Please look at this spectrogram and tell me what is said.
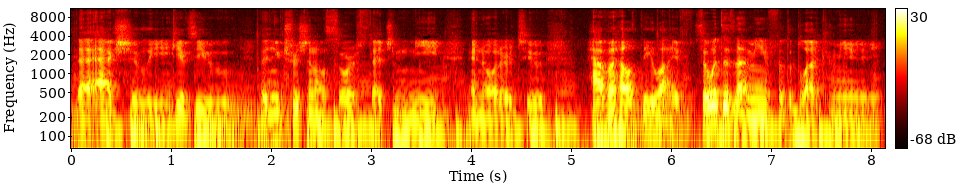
that actually gives you the nutritional source that you need in order to have a healthy life. So what does that mean for the black community?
